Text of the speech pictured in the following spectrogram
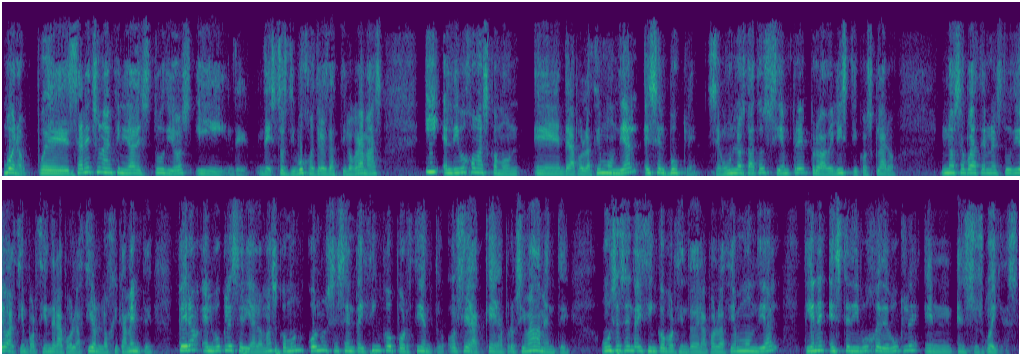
Bueno, pues se han hecho una infinidad de estudios y de, estos dibujos de los dactilogramas y el dibujo más común eh, de la población mundial es el bucle, según los datos siempre probabilísticos, claro no se puede hacer un estudio al 100% de la población, lógicamente, pero el bucle sería lo más común con un 65%, o sea que aproximadamente un 65% de la población mundial tiene este dibujo de bucle en, sus huellas.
